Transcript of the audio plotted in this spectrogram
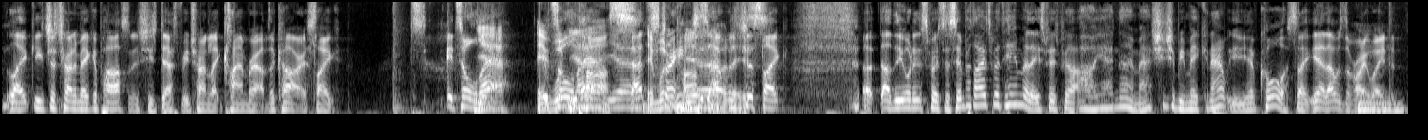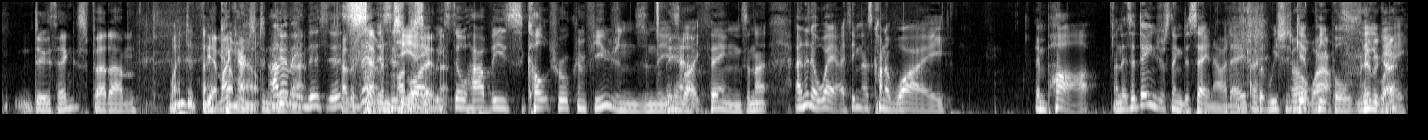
Like he's just trying to make a pass, and she's desperately trying to like clamber out of the car. It's like, it's, it's all Yeah. there. It it's all wouldn't there. pass. Yeah. That's It strange. pass that was just like. Uh, are the audience supposed to sympathize with him? Are they supposed to be like, "Oh yeah, no, man, she should be making out with you"? Of course, like yeah, that was the right way to do things. But um, when did that yeah, my come out? didn't I do don't mean that. this, this, As is it. this is why we still have these cultural confusions and these Yeah. like things, and that, and in a way, I think that's kind of why in part, and it's a dangerous thing to say nowadays, but we should Oh, give wow. people Here we leeway.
